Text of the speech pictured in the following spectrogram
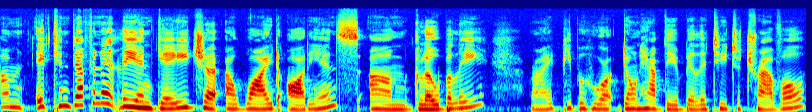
Um, it can definitely engage a, a wide audience um, globally, right? People who are, don't have the ability to travel.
